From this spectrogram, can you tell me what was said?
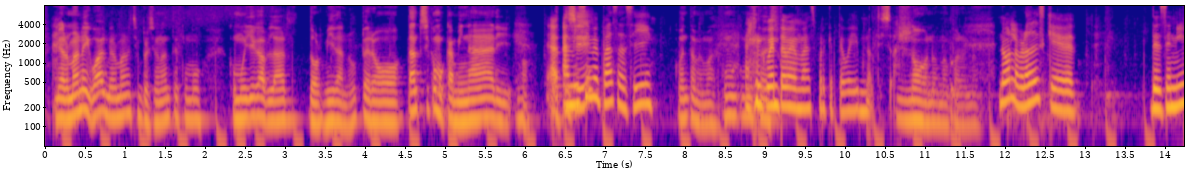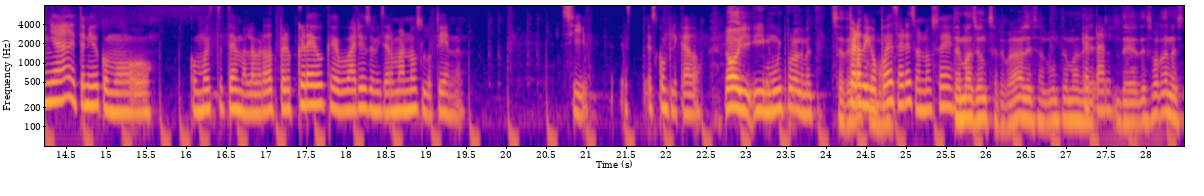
Mi hermana igual, mi hermana es impresionante cómo, cómo llega a hablar dormida, ¿no? Pero tanto sí como caminar y... no. A, a mí sí? me pasa, sí. Cuéntame más. ¿Cómo, cómo? Cuéntame más porque te voy a hipnotizar. No, no, no, para nada. No, la verdad es que desde niña he tenido como, como este tema, la verdad, pero creo que varios de mis hermanos lo tienen. Sí, es, es complicado. No, y, y muy probablemente se deba Pero digo, puede ser eso, no sé. Temas de ondas cerebrales, algún tema de, de desórdenes.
